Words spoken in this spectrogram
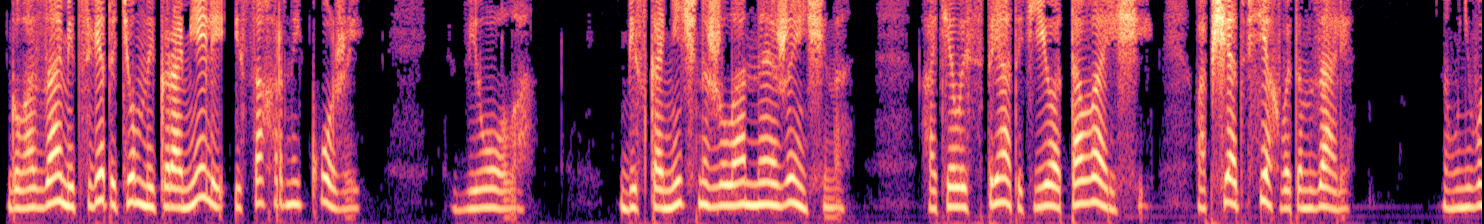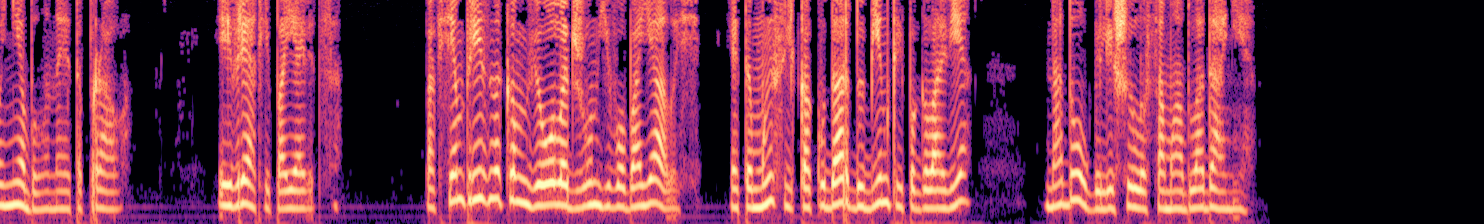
глазами цвета темной карамели и сахарной кожей. Виола. Бесконечно желанная женщина. Хотелось спрятать ее от товарищей, вообще от всех в этом зале. Но у него не было на это права. И вряд ли появится. По всем признакам Виола Джун его боялась. Эта мысль, как удар дубинкой по голове, надолго лишила самообладания.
